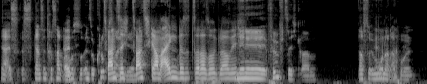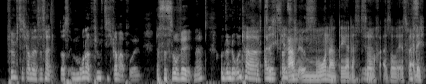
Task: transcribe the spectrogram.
Ja, ist, ist ganz interessant. Man Äh, muss so in so Clubs 20, reingehen. 20 Gramm Eigenbesitz oder so, glaube ich. Nee, nee, nee, 50 Gramm. Darfst du im Ja, Monat Bruder. abholen. 50 Gramm, das ist halt, du darfst im Monat 50 Gramm abholen. Das ist so wild, ne? Und wenn du unter 50 21 Gramm bist, im Monat, Digga, das ist Ja. doch, also jetzt Das- ehrlich,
